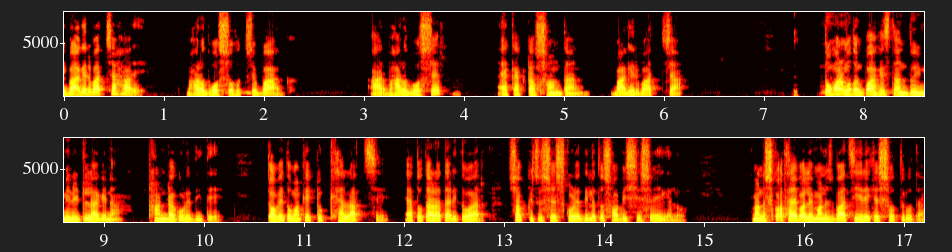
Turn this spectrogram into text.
কি বাঘের বাচ্চা হয়? ভারতবর্ষ হচ্ছে বাঘ। আর ভারতবর্ষের এক একটা সন্তান বাঘের বাচ্চা। তোমার মতন পাকিস্তান দুই মিনিট লাগে না ঠান্ডা করে দিতে। তবে তোমাকে একটু খেলাচ্ছে। এত তাড়াতাড়ি তো আর সবকিছু শেষ করে দিলে তো সবই শেষ হয়ে গেল। মানুষ কথাই বলে, মানুষ বাঁচিয়ে রেখে শত্রুতা।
